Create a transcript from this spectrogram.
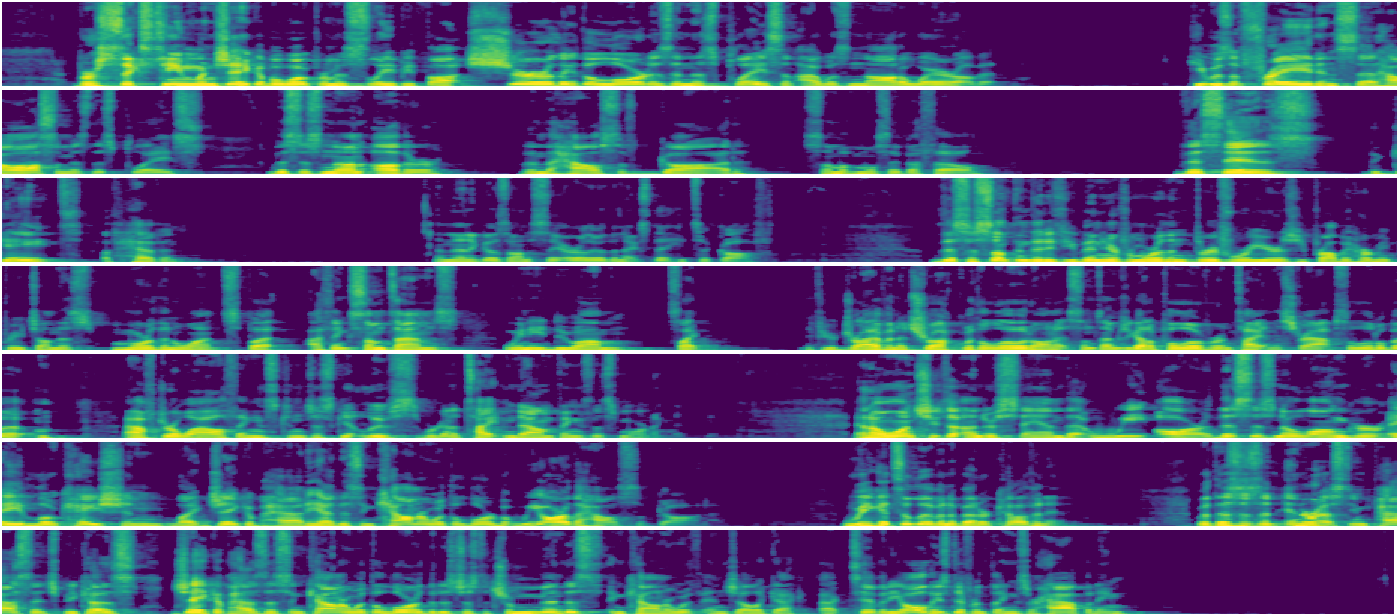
Verse 16 When Jacob awoke from his sleep, he thought, Surely the Lord is in this place, and I was not aware of it. He was afraid and said, How awesome is this place! This is none other than the house of God. Some of them will say Bethel. This is the gate of heaven. And then it goes on to say earlier the next day he took off. This is something that if you've been here for more than three or four years, you probably heard me preach on this more than once. But I think sometimes we need to, um, it's like if you're driving a truck with a load on it, sometimes you got to pull over and tighten the straps a little bit. After a while, things can just get loose. We're going to tighten down things this morning. And I want you to understand that we are, this is no longer a location like Jacob had. He had this encounter with the Lord, but we are the house of God. We get to live in a better covenant. But this is an interesting passage because Jacob has this encounter with the Lord that is just a tremendous encounter with angelic activity. All these different things are happening.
